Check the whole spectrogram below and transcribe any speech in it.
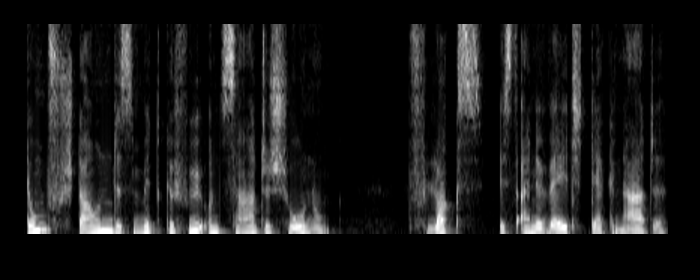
dumpf staunendes Mitgefühl und zarte Schonung. Pflocks ist eine Welt der Gnade.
